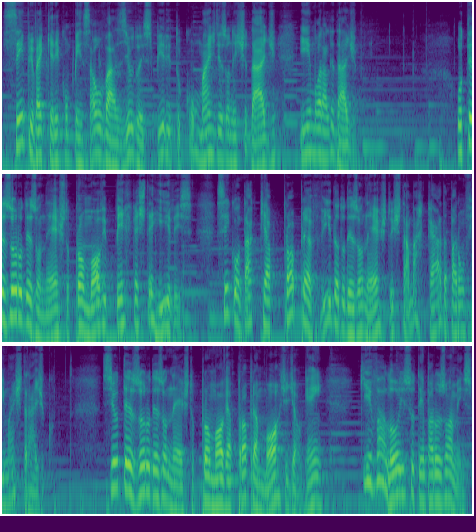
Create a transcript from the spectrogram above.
Sempre vai querer compensar o vazio do espírito com mais desonestidade e imoralidade. O tesouro desonesto promove percas terríveis, sem contar que a própria vida do desonesto está marcada para um fim mais trágico. Se o tesouro desonesto promove a própria morte de alguém, que valor isso tem para os homens?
